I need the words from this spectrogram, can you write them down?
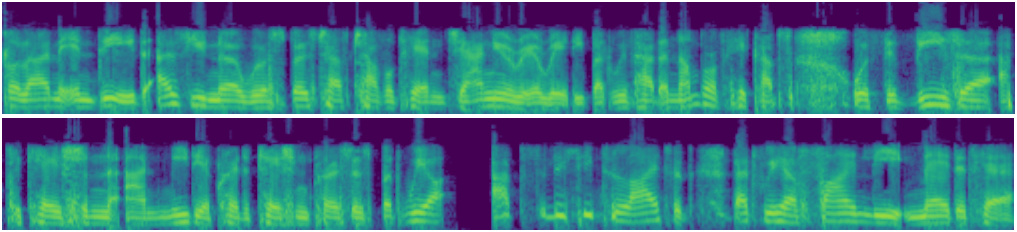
Polani, indeed. As you know, we were supposed to have traveled here in January already, but we've had a number of hiccups with the visa application and media accreditation process. But we are absolutely delighted that we have finally made it here.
